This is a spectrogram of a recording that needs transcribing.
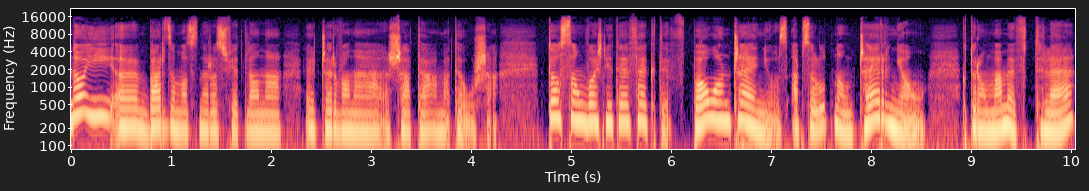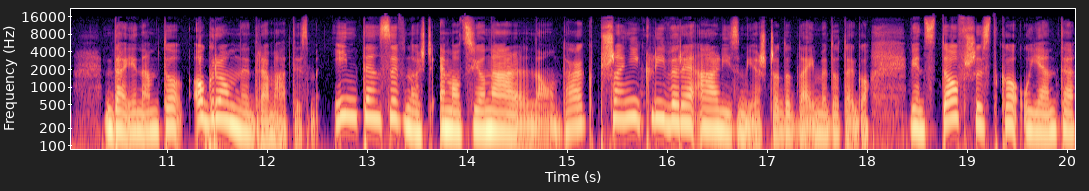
no i e, bardzo mocno rozświetlona e, czerwona szata Mateusza. To są właśnie te efekty. W połączeniu z absolutną czernią, którą mamy w tle, daje nam to ogromny dramatyzm, intensywność emocjonalną, tak? Przenikliwy realizm jeszcze dodajmy do tego. Więc to wszystko ujęte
